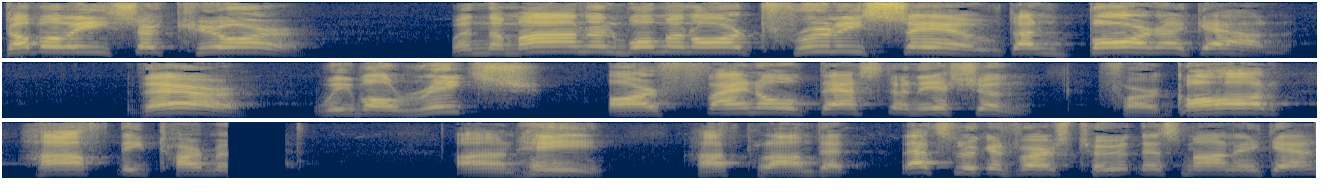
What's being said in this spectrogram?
Doubly secure when the man and woman are truly saved and born again. There we will reach our final destination, for God hath determined it, and He hath planned it. Let's look at verse 2 at this man again.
